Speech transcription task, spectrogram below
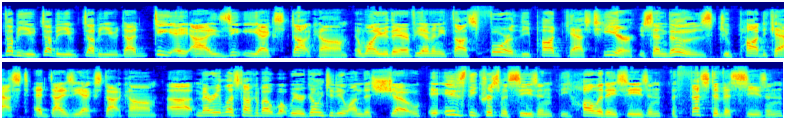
www.daizex.com. And while you're there, if you have any thoughts for the podcast here, you send those to podcast at daizex.com. Uh, Meri, let's talk about what we are going to do on this show. It is the Christmas season, the holiday season, the Festivus season.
